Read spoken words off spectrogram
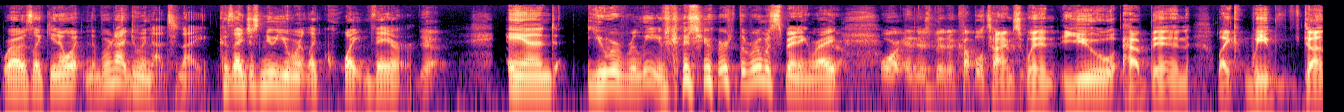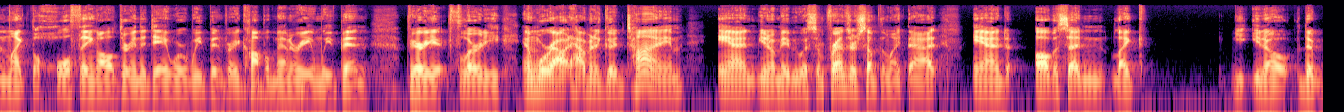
where I was like, you know what, we're not doing that tonight. Because I just knew you weren't like quite there Yeah. and you were relieved because you were the room was spinning, right? Or and there's been a couple times when you have been like we've done like the whole thing all during the day where we've been very complimentary and we've been very flirty and we're out having a good time and you know maybe with some friends or something like that and all of a sudden like you, you know the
